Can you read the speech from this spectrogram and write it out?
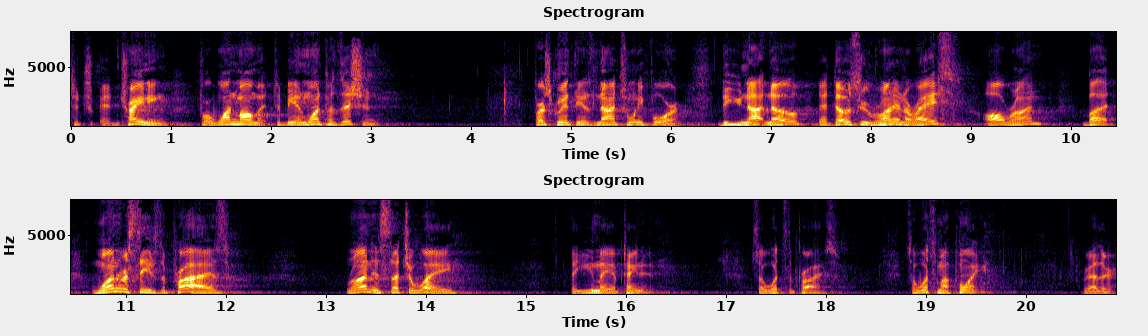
to in training for one moment to be in one position. 1 Corinthians 9:24 Do you not know that those who run in a race all run but one receives the prize run in such a way that you may obtain it so, what's the prize? So, what's my point? Rather,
